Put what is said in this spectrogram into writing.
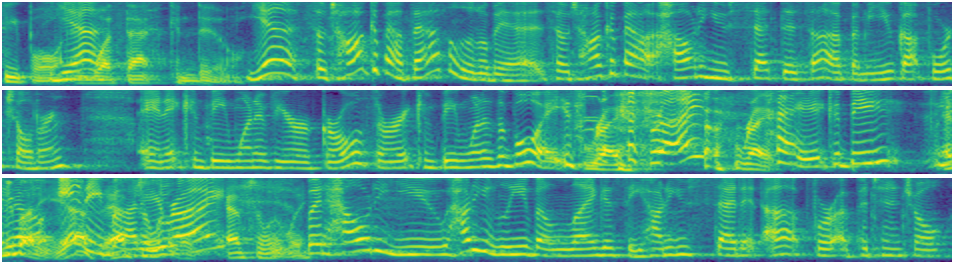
people and what that can do. Yes, so talk about that a little bit. So talk about how do you set this up? I mean, you've got four children, and it can be one of your girls or it can be one of the boys. Right. right? Right. Hey, it could be you Anybody, yes, anybody, absolutely, right? absolutely. But how do you how do you leave a legacy? How do you set it up for a potential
